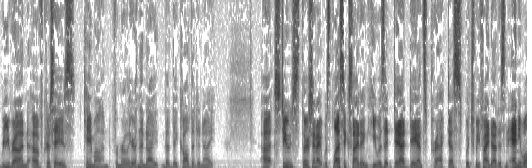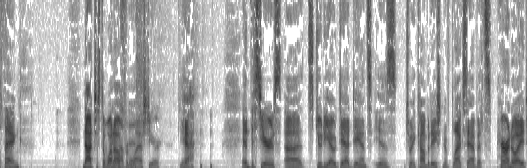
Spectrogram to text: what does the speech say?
rerun of Chris Hayes came on from earlier in the night, that they called it a night. Uh, Stu's Thursday night was less exciting. He was at dad dance practice, which we find out is an annual thing, not just a one off from this. last year. Yeah. and this year's uh, studio dad dance is to a combination of Black Sabbath's Paranoid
